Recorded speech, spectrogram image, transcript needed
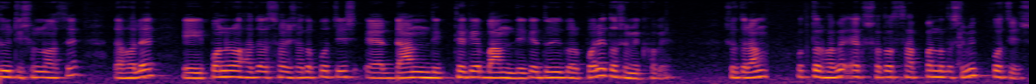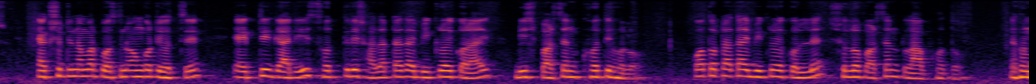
দুইটি শূন্য আছে। তাহলে এই পনেরো হাজার ছয়শত পঁচিশ এর ডান দিক থেকে বাম দিকে দুই গড় পরে দশমিক হবে। সুতরাং উত্তর হবে একশত ছাপ্পান্ন দশমিক পঁচিশ। একষট্টি নম্বর প্রশ্নের অঙ্কটি হচ্ছে, একটি গাড়ি ছত্রিশ হাজার টাকায় বিক্রয় করায় বিশ পার্সেন্ট ক্ষতি হলো। কত টাকায় বিক্রয় করলে ষোলো পার্সেন্ট লাভ হতো? এখন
